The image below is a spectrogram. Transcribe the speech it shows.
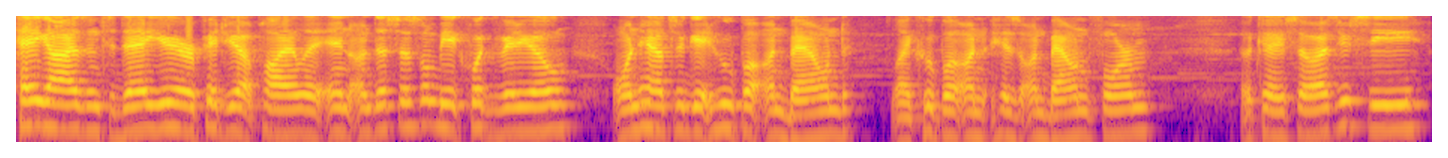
Hey guys, and today you're a Pidgeot pilot, and um, this is gonna be a quick video on how to get Hoopa unbound, like Hoopa on his unbound form. Okay, so as you see,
